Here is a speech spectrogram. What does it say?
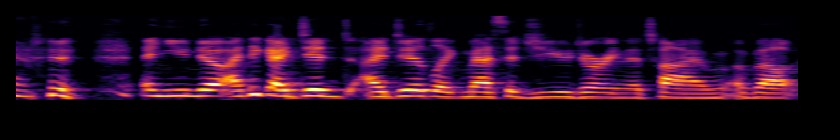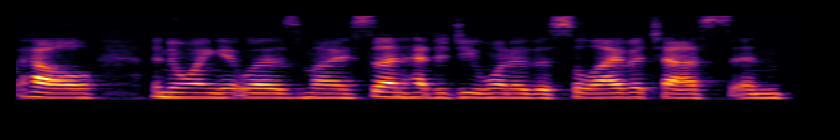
and, and, you know, I think I did, I did like message you during the time about how annoying it was. My son had to do one of the saliva tests and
